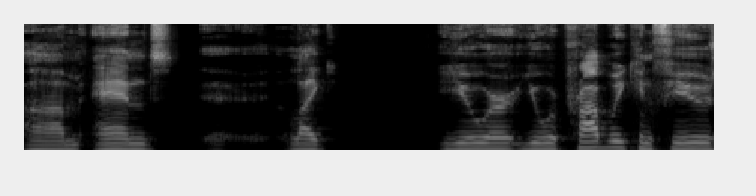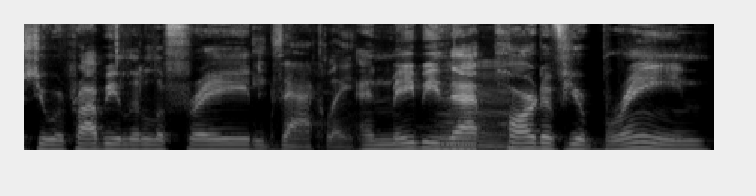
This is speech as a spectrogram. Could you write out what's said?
um and uh, like you were you were probably confused, you were probably a little afraid exactly. and maybe that Mm. part of your brain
